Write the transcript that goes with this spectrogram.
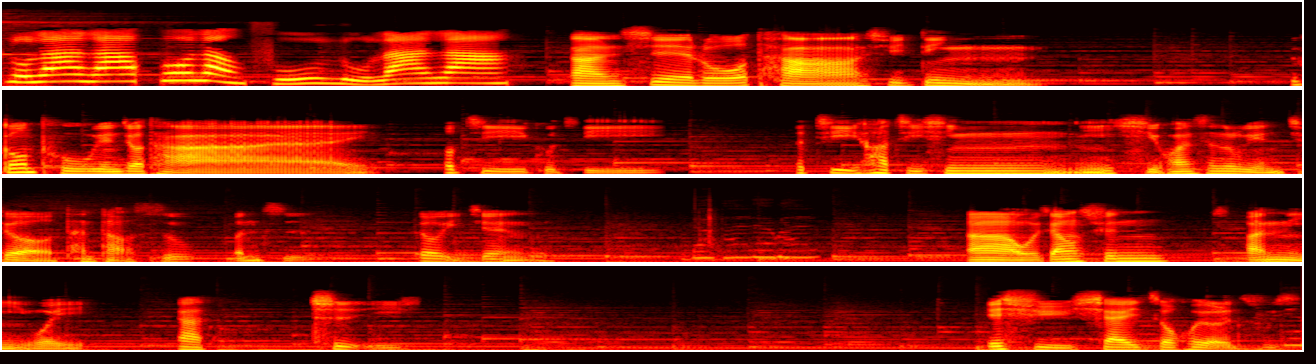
鲁拉拉波浪符，鲁拉拉。感谢罗塔续订。施工图研究台，超级古籍。科技好奇心，你喜欢深入研究、探讨事物本质，就一件啊，我将宣传你为下次一，也许下一周会有人出现。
